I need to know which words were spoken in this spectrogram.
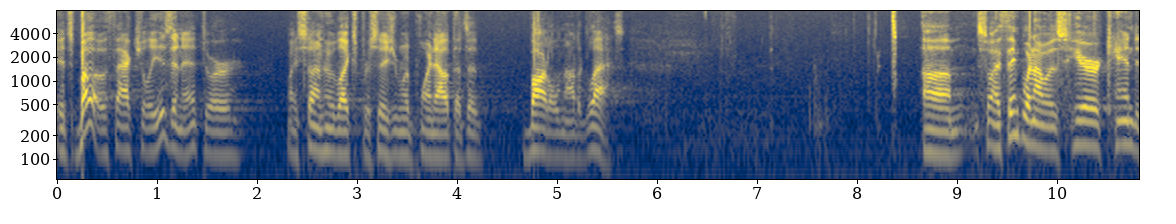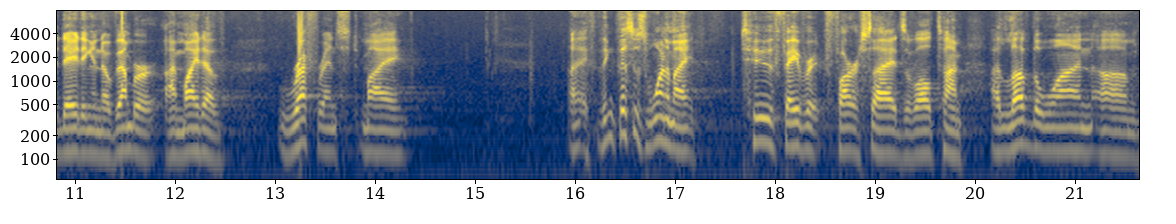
it's both, actually, isn't it? Or my son, who likes precision, would point out that's a bottle, not a glass. Um, so I think when I was here candidating in November, I might have referenced my, I think this is one of my two favorite far sides of all time. I love the one um,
